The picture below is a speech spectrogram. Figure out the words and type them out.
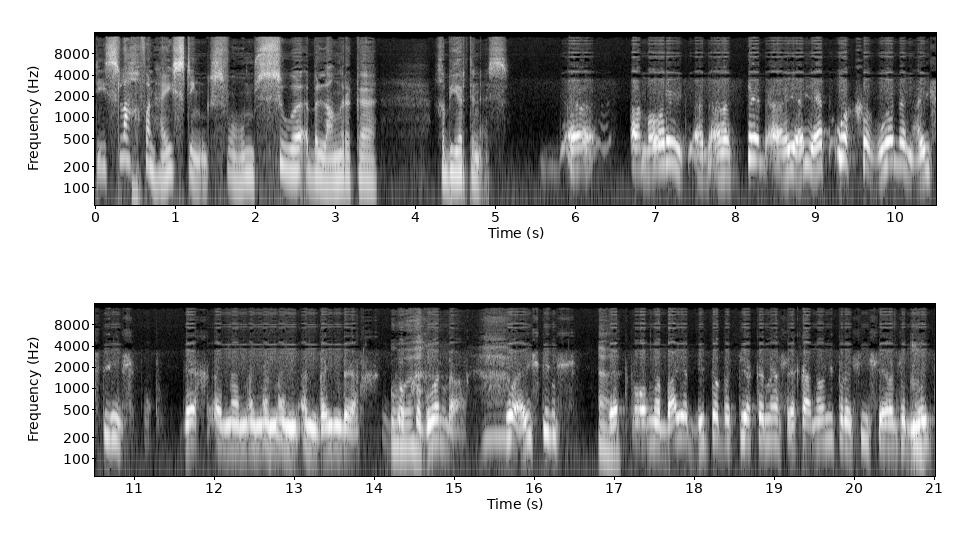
die slag van Hastings vir hom so 'n belangrike gebeurtenis? Uh Amore, uh, dit uh, hy het ook gewoon in Hastings weg in in in in in, in Wynberg. Ook gewoon daar. So Hastings uh. het hom 'n baie diepe betekenis. Ek kan nou nie presies sê ons het mm. nooit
